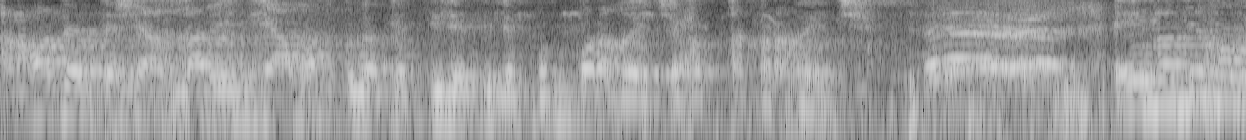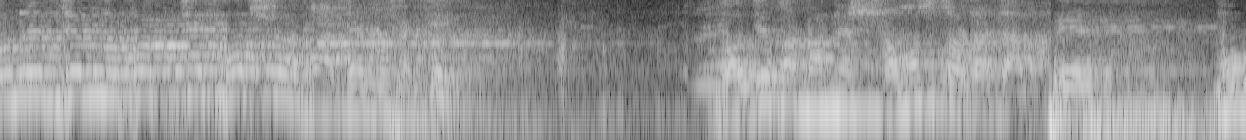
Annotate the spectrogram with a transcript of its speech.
আর আমাদের দেশে আল্লাহর এই নিয়ামত গুলোকে তিলে তিলে খুন করা হয়েছে, হত্যা করা হয়েছে। এই নদী খননের জন্য প্রত্যেক বছর বাজেট থাকে নদী খননের সমস্ত টাকা পেট মুখ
